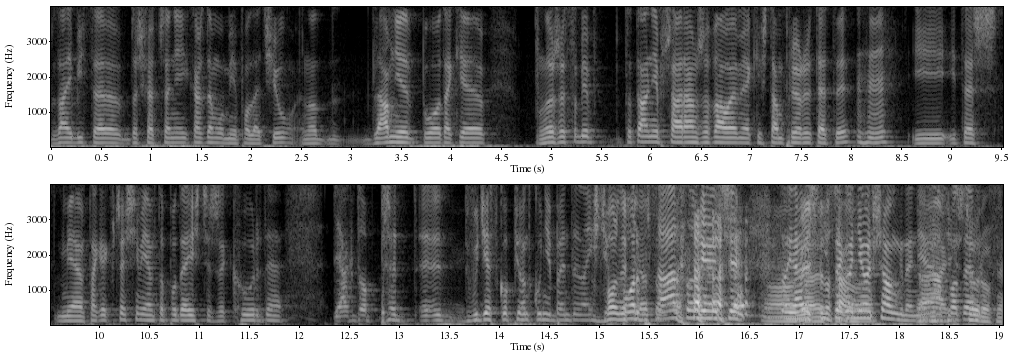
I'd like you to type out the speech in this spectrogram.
zajebiste doświadczenie i każdemu mnie polecił. No, dla mnie było takie, no, że sobie totalnie przearanżowałem jakieś tam priorytety Mhm. i, i też miałem, tak jak wcześniej miałem to podejście, że kurde, jak do przed y, 25 nie będę na liście Wolny Forbresa, to wiecie, to ja już samo. nie osiągnę, nie? Tak, A potem, szczurów, nie?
